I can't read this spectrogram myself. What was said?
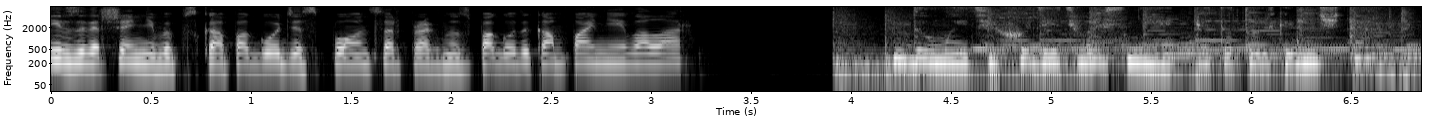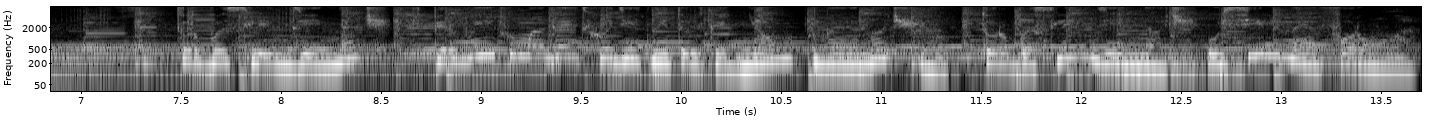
И в завершении выпуска о погоде спонсор прогноз погоды компании «Валар». Думаете, худеть во сне – это только мечта? Турбослим день-ночь впервые помогает худеть не только днем, но и ночью. Турбослим день-ночь – усиленная формула.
